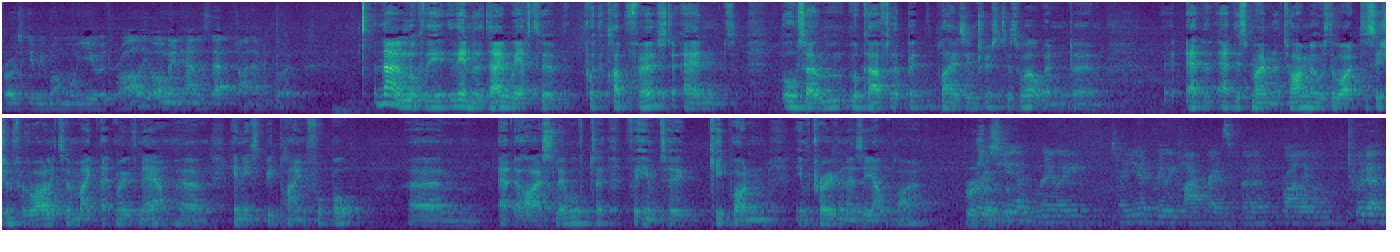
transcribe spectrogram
Bruce, give me one more year with Riley. Or I mean, how does that dynamic work? No, look, at the, at the end of the day, we have to put the club first and also look after the players' interest as well. And um, at, at this moment in time, it was the right decision for Riley to make that move now. Um, he needs to be playing football um, at the highest level to, for him to keep on improving as a young player. Bruce, Bruce, you had really, sorry, you had really high praise for Riley on Twitter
